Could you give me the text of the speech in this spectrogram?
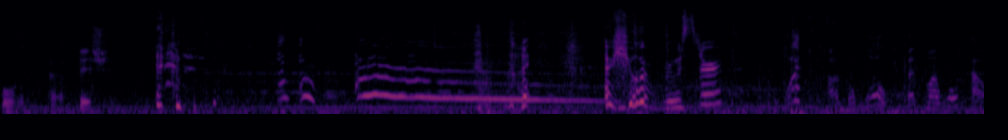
for uh, fish. what? Are you a rooster? What? I'm a wolf. That's my wolf power.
